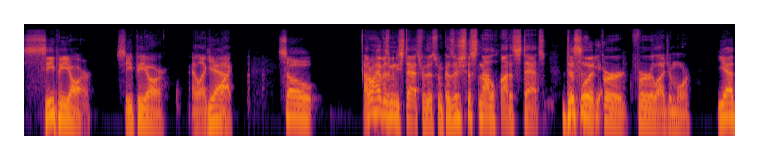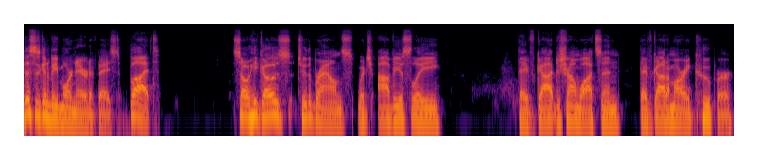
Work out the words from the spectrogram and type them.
CPR. CPR. I like. Yeah. Why? So I don't have as many stats for this one because there's just not a lot of stats this to put is for for Elijah Moore. yeah, this is going to be more narrative based. But so he goes to the Browns, which obviously they've got Deshaun Watson, they've got Amari Cooper.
